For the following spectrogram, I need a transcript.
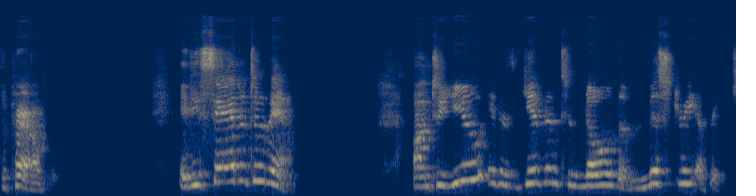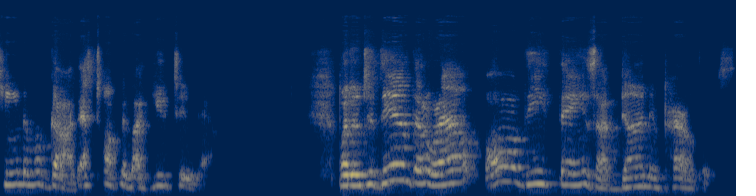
the parable. And he said unto them, Unto you it is given to know the mystery of the kingdom of God. That's talking about you too now. But unto them that are out, all these things are done in parables.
